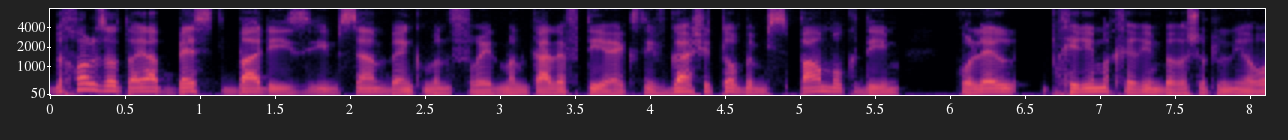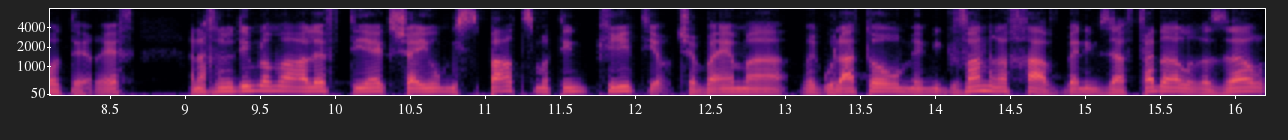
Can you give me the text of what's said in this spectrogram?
בכל זאת היה best buddies עם סאם בנקמן פריד, מנכ"ל FTX, נפגש איתו במספר מוקדים, כולל בכירים אחרים ברשות לניירות ערך. אנחנו יודעים לומר על FTX שהיו מספר צמתים קריטיות, שבהם הרגולטור ממגוון רחב, בין אם זה ה-Federal Reserve,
